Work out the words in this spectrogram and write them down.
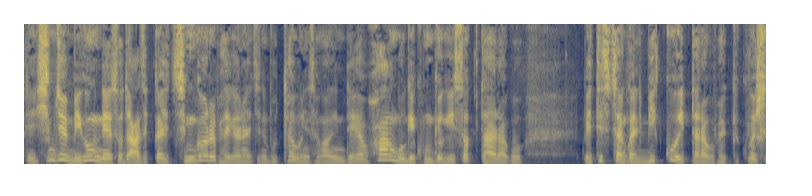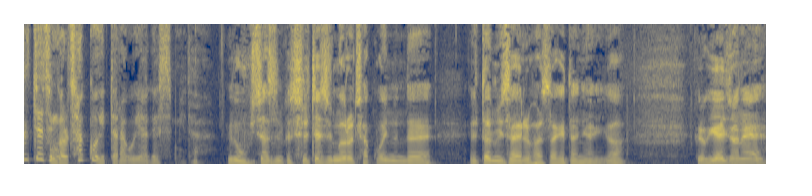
네, 심지어 미국 내에서도 아직까지 증거를 발견하지는 못하고 있는 상황인데요. 화학 무기 공격이 있었다라고 매티스 장관이 믿고 있다라고 밝혔고요. 실제 증거를 찾고 있다라고 이야기했습니다. 이거 웃기지 않습니까? 실제 증거를 찾고 있는데 일단 미사일을 발사하겠다는 이야기가. 그리고 예전에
